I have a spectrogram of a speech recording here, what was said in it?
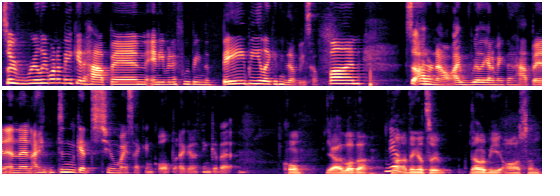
So I really want to make it happen. And even if we bring the baby, like I think that'd be so fun. So I don't know. I really gotta make that happen. And then I didn't get to my second goal, but I gotta think of it. Cool. Yeah, I love that. Yeah. I think that's a that would be awesome.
